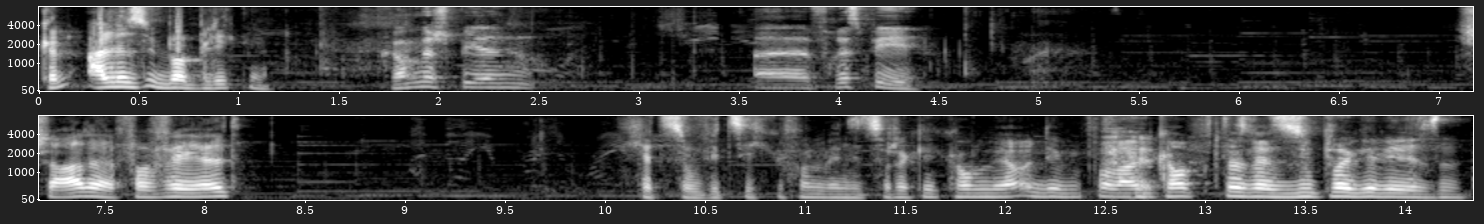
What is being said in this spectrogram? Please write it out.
Können alles überblicken. Komm, wir spielen äh, Frisbee. Schade, verfehlt. Ich hätte es so witzig gefunden, wenn sie zurückgekommen wäre und ihm voll am Kopf. Das wäre super gewesen.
